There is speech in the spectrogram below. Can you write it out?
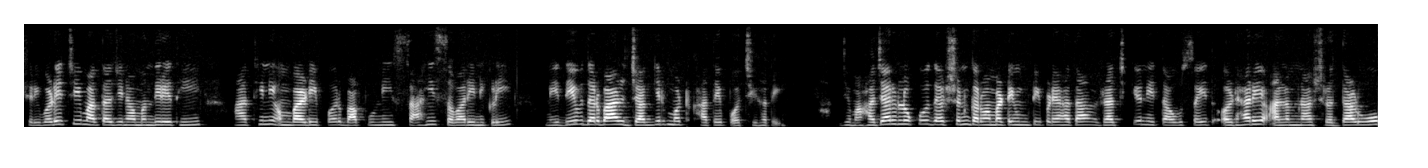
શ્રી વડેચી માતાજીના મંદિરેથી હાથીની અંબાડી પર બાપુની શાહી સવારી નીકળી અને દેવ દરબાર જાગીર મઠ ખાતે પહોંચી હતી. જેમાં હજારો લોકો દર્શન કરવા માટે ઉમટી પડ્યા હતા. રાજકીય નેતાઓ સહિત અઢારે આલમના શ્રદ્ધાળુઓ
